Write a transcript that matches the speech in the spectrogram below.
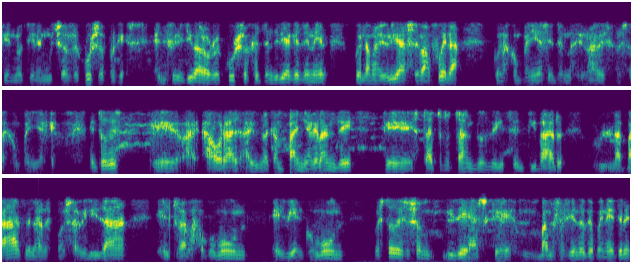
que no tiene muchos recursos, porque en definitiva los recursos que tendría que tener, pues la mayoría se van fuera con las compañías internacionales, con estas compañías que... Entonces, eh, ahora hay una campaña grande que está tratando de incentivar la paz, la responsabilidad, el trabajo común, el bien común, pues todo eso son ideas que vamos haciendo que penetren,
